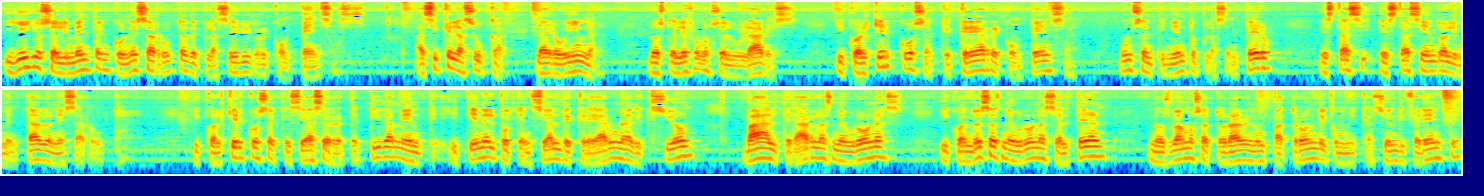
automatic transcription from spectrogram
y ellos se alimentan con esa ruta de placer y recompensas. Así que el azúcar, la heroína, los teléfonos celulares, Y cualquier cosa que crea recompensa, un sentimiento placentero, está, está siendo alimentado en esa ruta. Y cualquier cosa que se hace repetidamente y tiene el potencial de crear una adicción, va a alterar las neuronas y cuando esas neuronas se alteran, nos vamos a atorar en un patrón de comunicación diferente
